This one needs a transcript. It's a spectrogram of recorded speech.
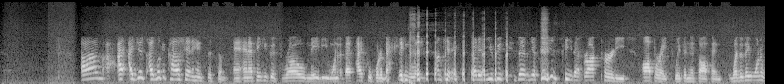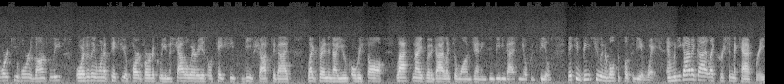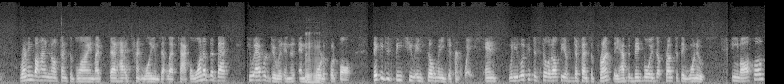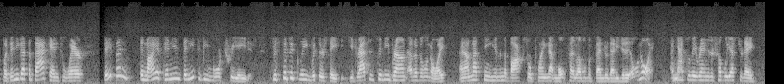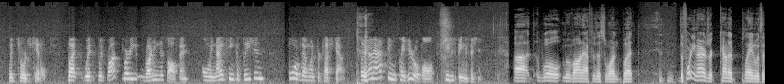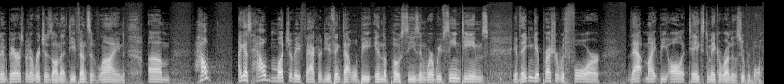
Um, I, I just I look at Kyle Shanahan's system, and, and I think you could throw maybe one of the best high school quarterbacks in the league. I'm kidding, but if you could, the, the efficiency that Brock Purdy operates with in this offense, whether they want to work you horizontally or whether they want to pick you apart vertically in the shallow areas or take deep, deep shots to guys like Brandon Aiyuk, or we saw last night with a guy like Jauan Jennings and beating guys in the open field. They can beat you in a multiplicity of ways. And when you got a guy like Christian McCaffrey running behind an offensive line like that has Trent Williams at left tackle, one of the best to ever do it in the, in the mm-hmm. sport of football, they can just beat you in so many different ways. And when you look at this Philadelphia defensive front, they have the big boys up front that they want to scheme off of, but then you got the back end to where they've been, in my opinion, they need to be more creative, specifically with their safeties. You drafted Sidney Brown out of Illinois, and I'm not seeing him in the box or playing that multi-level defender that he did at Illinois. And that's where they ran into trouble yesterday with George Kittle. But with, with Brock Purdy running this offense, only 19 completions, four of them went for touchdowns. So you're not asking him to play hero ball. He's just being efficient. Uh, we'll move on after this one, but the 49ers are kind of playing with an embarrassment of riches on that defensive line. Um, how, I guess, how much of a factor do you think that will be in the postseason where we've seen teams, if they can get pressure with four, that might be all it takes to make a run to the Super Bowl?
